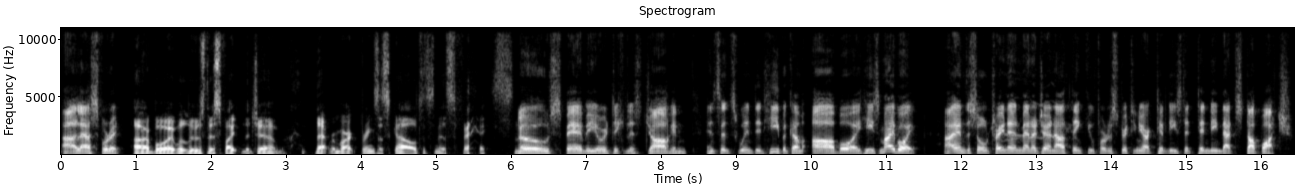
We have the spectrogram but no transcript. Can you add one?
I'll ask for it. Our boy will lose this fight in the gym. that remark brings a scowl to Smith's face. No, spare me your ridiculous jargon. And since when did he become our boy? He's my boy. I am the sole trainer and manager, and I'll thank you for restricting your activities to tending that stopwatch.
